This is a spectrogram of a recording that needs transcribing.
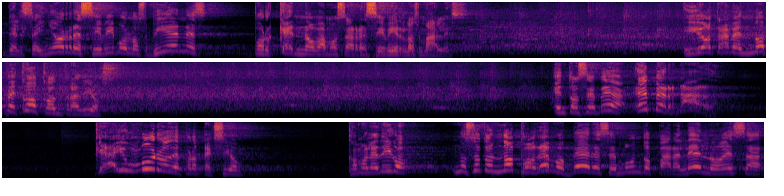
Del Señor recibimos los bienes ¿por qué no vamos a recibir los males? Y otra vez, no pecó contra Dios. Entonces vea, es verdad que hay un muro de protección. Como le digo, nosotros no podemos ver ese mundo paralelo, esa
